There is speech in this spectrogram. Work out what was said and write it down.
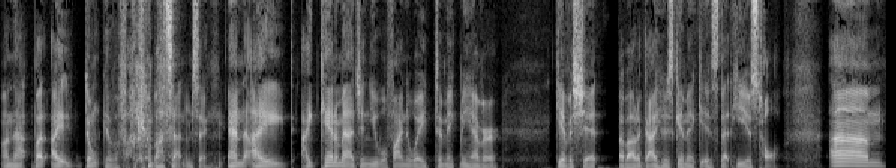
on that. But I don't give a fuck about Satnam Singh, and I I can't imagine you will find a way to make me ever give a shit about a guy whose gimmick is that he is tall. Um,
